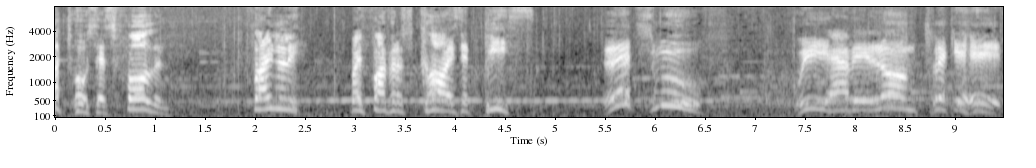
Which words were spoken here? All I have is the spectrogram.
Baratos has fallen. Finally, my father's ka is at peace. Let's move. We have a long trek ahead.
